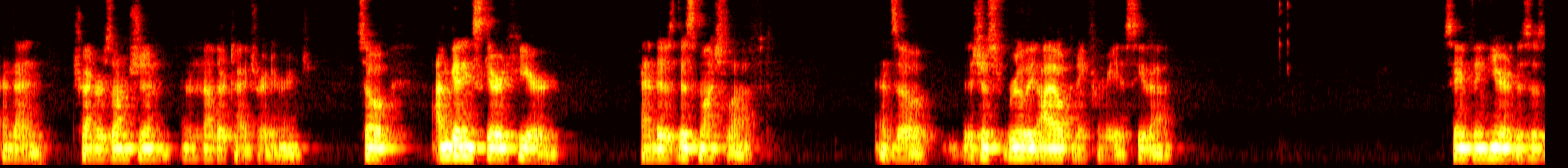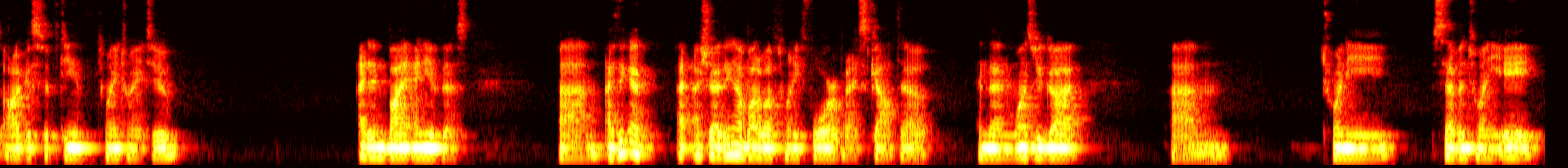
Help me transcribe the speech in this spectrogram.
and then trend resumption and another tight trading range. So I'm getting scared here, and there's this much left. And so it's just really eye opening for me to see that. Same thing here. This is August 15th, 2022. I didn't buy any of this. Um, I think I actually I think I bought about 24, but I scalped out. And then once we got um, 27, 28,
